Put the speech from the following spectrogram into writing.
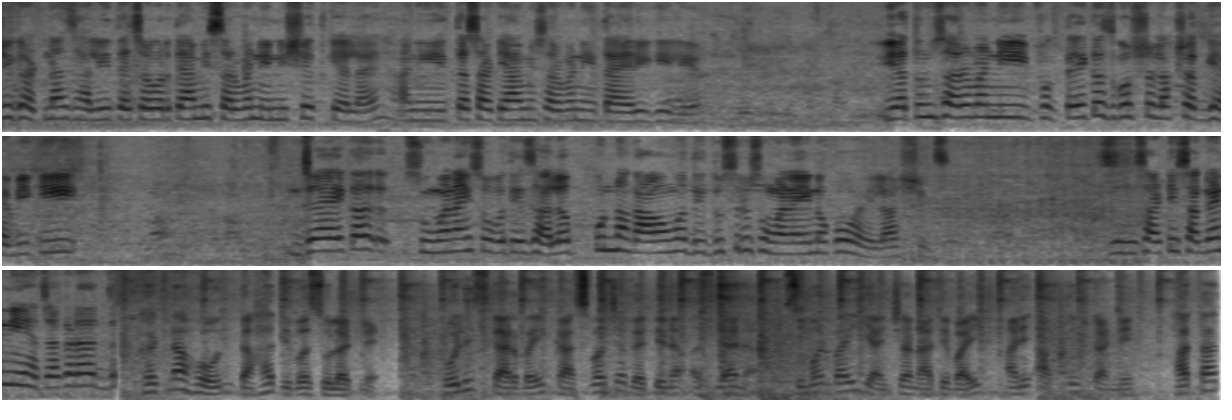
जी घटना झाली त्याच्यावरती आम्ही सर्वांनी निषेध केला आहे आणि त्यासाठी आम्ही सर्वांनी तयारी केली आहे. यातून सर्वांनी फक्त एकच गोष्ट लक्षात घ्यावी की ज्या एका सुमनाईसोबत हे झालं पुन्हा गावामध्ये दुसरी सुमनाई नको व्हायला अशीच. साठी सगळ्यांनी ह्याच्याकडं घटना होऊन दहा दिवस उलटले. पोलीस कारवाई कासवाच्या गतीनं असल्यानं सुमनबाई यांच्या नातेवाईक आणि आप्तेष्टांनी हातात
